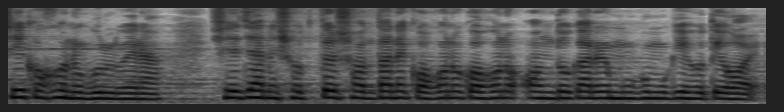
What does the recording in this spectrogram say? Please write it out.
সে কখনো ভুলবে না। সে জানে সত্যের সন্তানে কখনো কখনো অন্ধকারের মুখোমুখি হতে হয়।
